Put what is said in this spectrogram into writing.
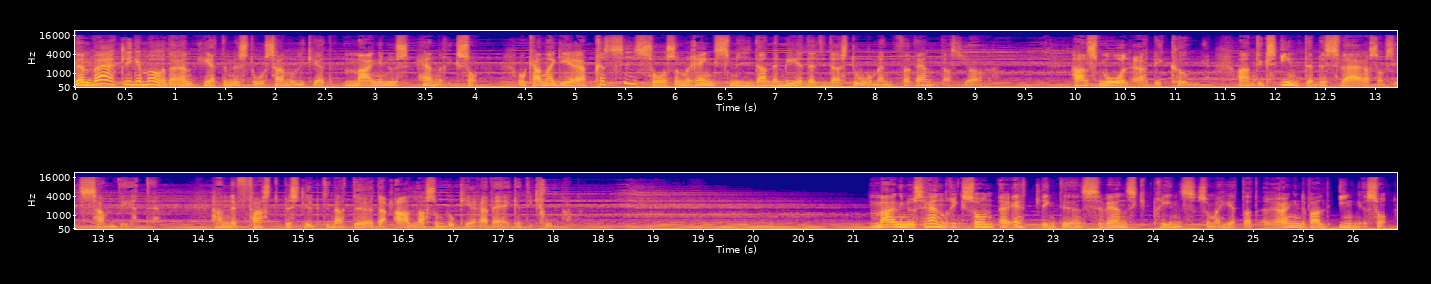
Den verkliga mördaren heter med stor sannolikhet Magnus Henriksson och kan agera precis så som regnsmidande medeltida stormen förväntas göra. Hans mål är att bli kung och han tycks inte besväras av sitt samvete. Han är fast besluten att döda alla som blockerar vägen till kronan. Magnus Henriksson är ättling till en svensk prins som har hetat Ragnvald Ingesson.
